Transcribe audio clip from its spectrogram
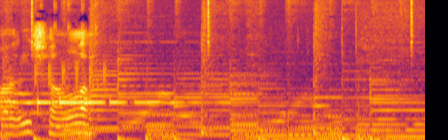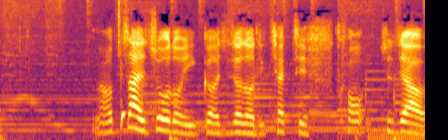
完成了，然后再做多一个，就叫做 detective，就叫，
